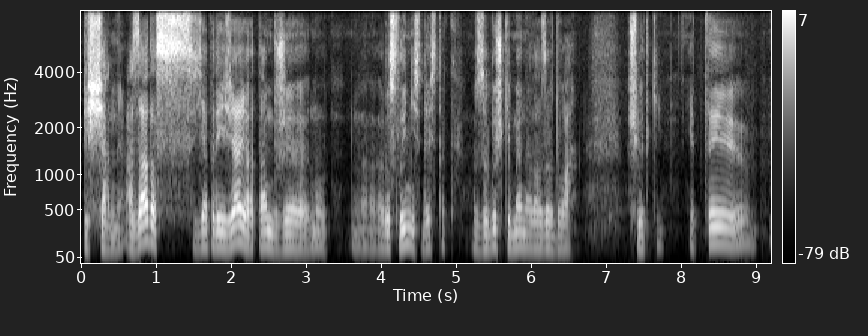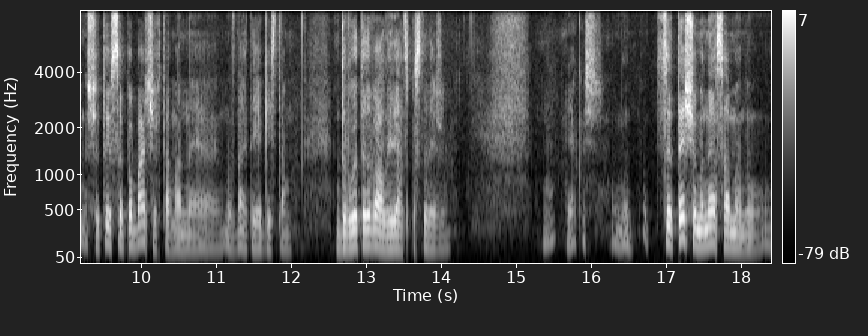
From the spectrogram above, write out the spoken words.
піщане. А зараз я приїжджаю, а там вже ну, рослинність десь так завишки мене раза в два швидкі. І ти, що ти все побачив, там, а не, ну, знаєте, якийсь там довготривалий ряд спостережень. Ну, якось, ну, Це те, що мене саме ну,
